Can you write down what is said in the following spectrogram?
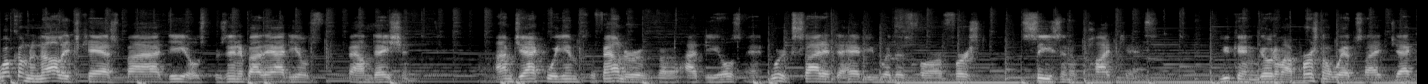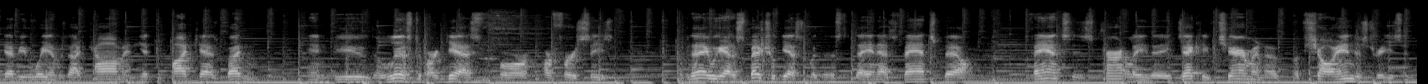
welcome to Knowledge Cast by Ideals, presented by the Ideals Foundation. I'm Jack Williams, the founder of uh, Ideals, and we're excited to have you with us for our first season of podcasts. You can go to my personal website, jackwwilliams.com, and hit the podcast button and view the list of our guests for our first season. Today, we got a special guest with us today, and that's Vance Bell. Vance is currently the executive chairman of, of Shaw Industries in,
